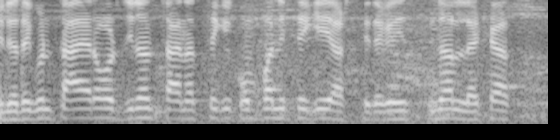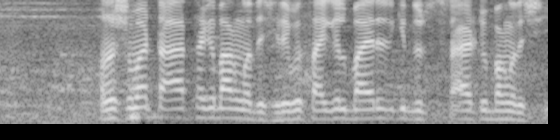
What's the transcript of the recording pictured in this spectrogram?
এটা দেখবেন টায়ার অরিজিনাল চায়নার থেকে কোম্পানির থেকেই আসছে। দেখেন স্পিনার লেখা আছে। অনেক সময় টায়ার থাকে বাংলাদেশি। দেখবেন, সাইকেল বাইরের, কিন্তু টায়ারটি বাংলাদেশি।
